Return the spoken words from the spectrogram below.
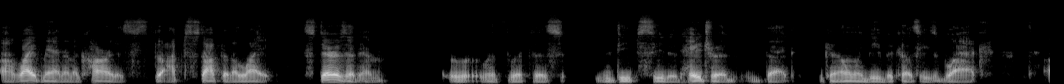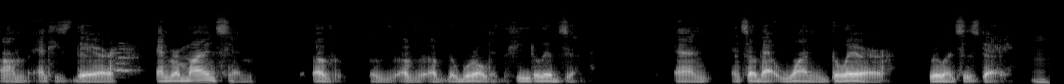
a white man in a car is stopped stopped at a light stares at him with with this deep seated hatred that can only be because he's black um, and he's there and reminds him of, of, of, of, the world that he lives in. And, and so that one glare ruins his day mm.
